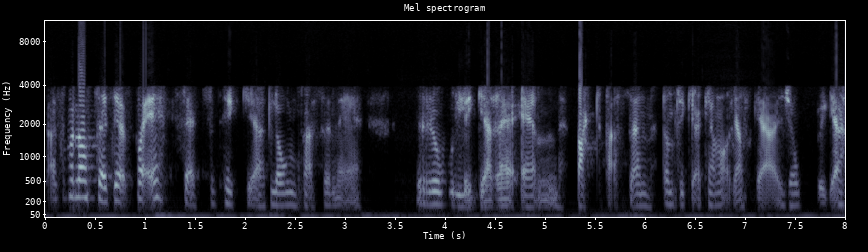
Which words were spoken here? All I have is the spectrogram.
alltså på något sätt, på ett sätt så tycker jag att långpassen är roligare än backpassen. De tycker jag kan vara ganska jobbiga.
